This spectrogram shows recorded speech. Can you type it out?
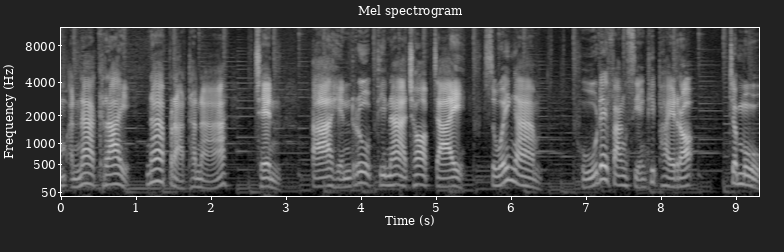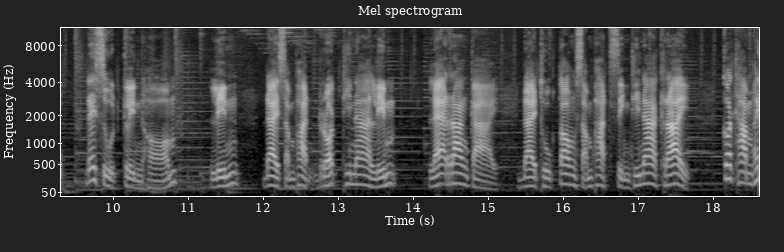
มณ์อันน่าใคร่น่าปรารถนา เช่น ตาเห็นรูปที่น่าชอบใจ สวยงาม หูได้ฟังเสียงที่ไพเราะ จมูกได้สูดกลิ่นหอม ลิ้นได้สัมผัสรสที่น่าลิ้ม และร่างกายได้ถูกต้องสัมผัสสิ่งที่น่าใคร่ ก็ทำให้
